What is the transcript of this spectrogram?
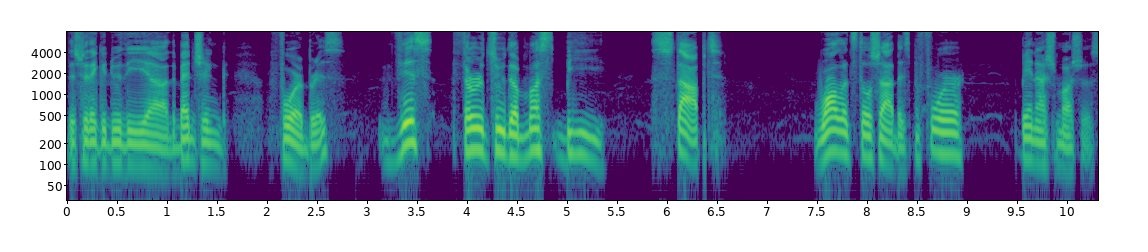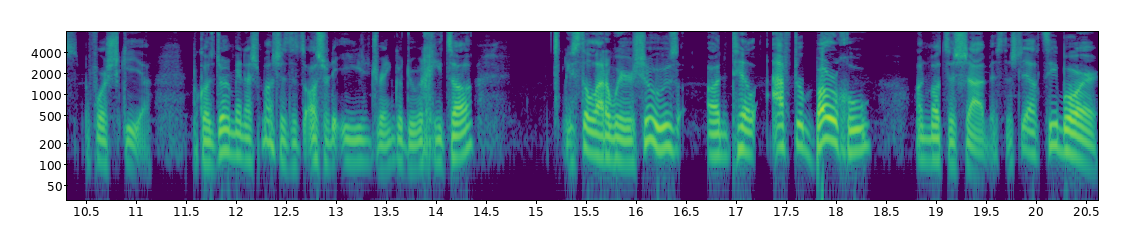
This way they could do the uh, the benching for a bris. This third Suda must be stopped while it's still Shabbos, before Ben Hashmashas, before Shkia. Because during Ben Hashmashas, it's assur to eat, drink, or do rechitza. You're still allowed to wear your shoes until after Barchu on Motzei Shabbos. The Shliach Tzibor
